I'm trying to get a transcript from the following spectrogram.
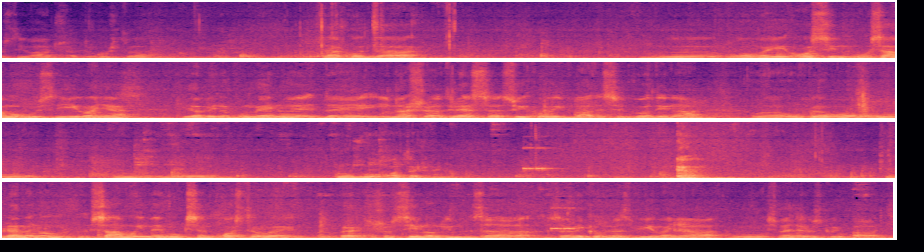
osnivača društva, tako da ovaj, osim samog usnivanja, ja bih napomenuo da je i naša adresa svih ovih 20 godina uh, upravo u, u, u klubu Otažbina. Vremenom samo ime Vuksan postalo je praktično sinonim za, za likovna zbivanja u Smederevskoj palanci.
